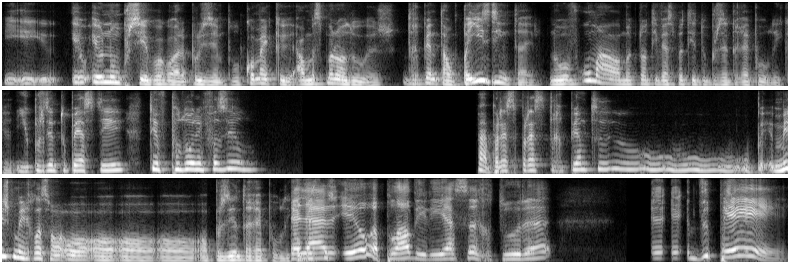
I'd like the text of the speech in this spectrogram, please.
e, eu, eu não percebo agora, por exemplo, como é que há uma semana ou duas, de repente há um país inteiro, não houve uma alma que não tivesse batido no Presidente da República e o Presidente do PSD teve pudor em fazê-lo. Pá, parece, parece de repente, o, o, o, mesmo em relação ao, ao, ao, ao Presidente da República. Calhar eu aplaudiria essa ruptura eh, eh, de pé,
